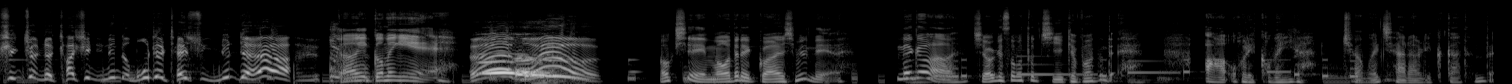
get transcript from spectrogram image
진짜 나 자신 있는데 모델 될 수 있는데 어이 꼬맹이 아 뭐야 혹시 모델에 관심 있니? 내가 저기서부터 지켜봤는데. 아 우리 꼬맹이가 정말 잘 어울릴 것 같은데.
